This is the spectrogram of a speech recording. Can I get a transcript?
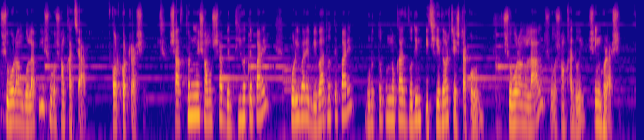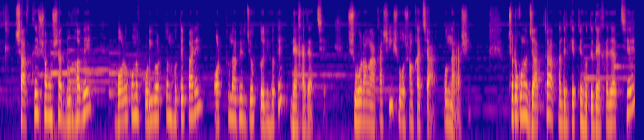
শুভ রং গোলাপি, শুভ সংখ্যা চার, কর্কট রাশি। স্বাস্থ্য নিয়ে সমস্যা বৃদ্ধি হতে পারে, পরিবারে বিবাদ হতে পারে, গুরুত্বপূর্ণ কাজ দুদিন পিছিয়ে দেওয়ার চেষ্টা করুন। শুভ রং লাল, শুভ সংখ্যা দুই, সিংহ রাশি। স্বাস্থ্যের সমস্যা দূর হবে বড় কোনো পরিবর্তন হতে পারে অর্থ লাভের যোগ তৈরি হতে দেখা যাচ্ছে। শুভ রং আকাশী, শুভ সংখ্যা চার, কন্যা রাশি। ছোট কোনো যাত্রা আপনাদের ক্ষেত্রে হতে দেখা যাচ্ছে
